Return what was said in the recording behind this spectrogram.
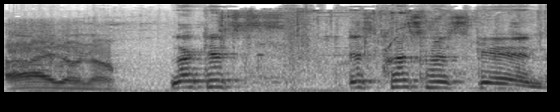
I don't know. Look, it's it's Christmas skin.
